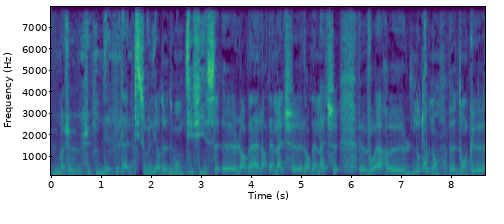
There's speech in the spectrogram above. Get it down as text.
Moi, j'ai un petit souvenir de, de mon petit-fils euh, lors d'un lors d'un match, euh, lors d'un match, euh, voir euh, notre nom euh, donc euh,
